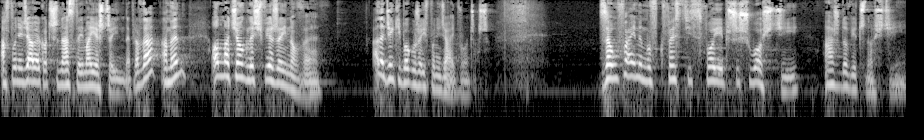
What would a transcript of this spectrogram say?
A w poniedziałek o trzynastej ma jeszcze inne, prawda? Amen? On ma ciągle świeże i nowe. Ale dzięki Bogu, że i w poniedziałek włączasz. Zaufajmy mu w kwestii swojej przyszłości aż do wieczności.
